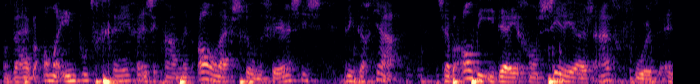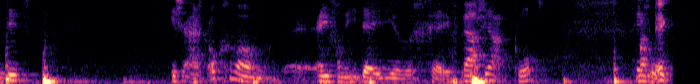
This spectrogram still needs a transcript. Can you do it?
Want wij hebben allemaal input gegeven en ze kwamen met allerlei verschillende versies. En ik dacht, ja, ze hebben al die ideeën gewoon serieus uitgevoerd. En dit is eigenlijk ook gewoon eh, een van de ideeën die we hebben gegeven. Ja. Dus ja, klopt. Ik,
